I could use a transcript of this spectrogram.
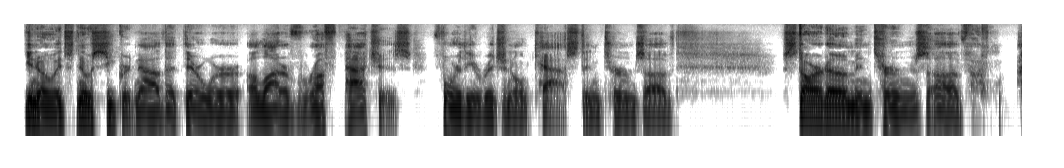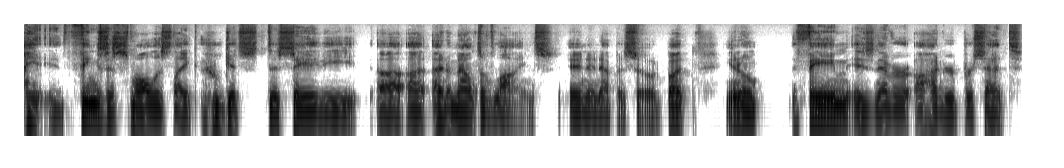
you know it's no secret now that there were a lot of rough patches for the original cast in terms of stardom, in terms of I, things as small as like who gets to say the uh, uh, an amount of lines in an episode. But you know, fame is never a hundred percent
